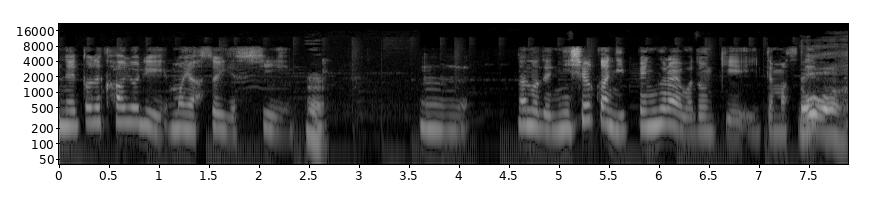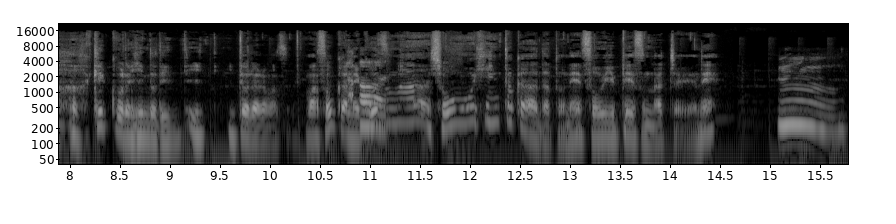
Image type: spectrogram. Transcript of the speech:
ネットで買うよりも安いですし、うん。うん、なので2週間に1遍ぐらいはドンキー行ってますね。おお結構な頻度でいい言っておられます。まあそうか、猫砂、消耗品とかだとね、そういうペースになっちゃうよね。うん、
